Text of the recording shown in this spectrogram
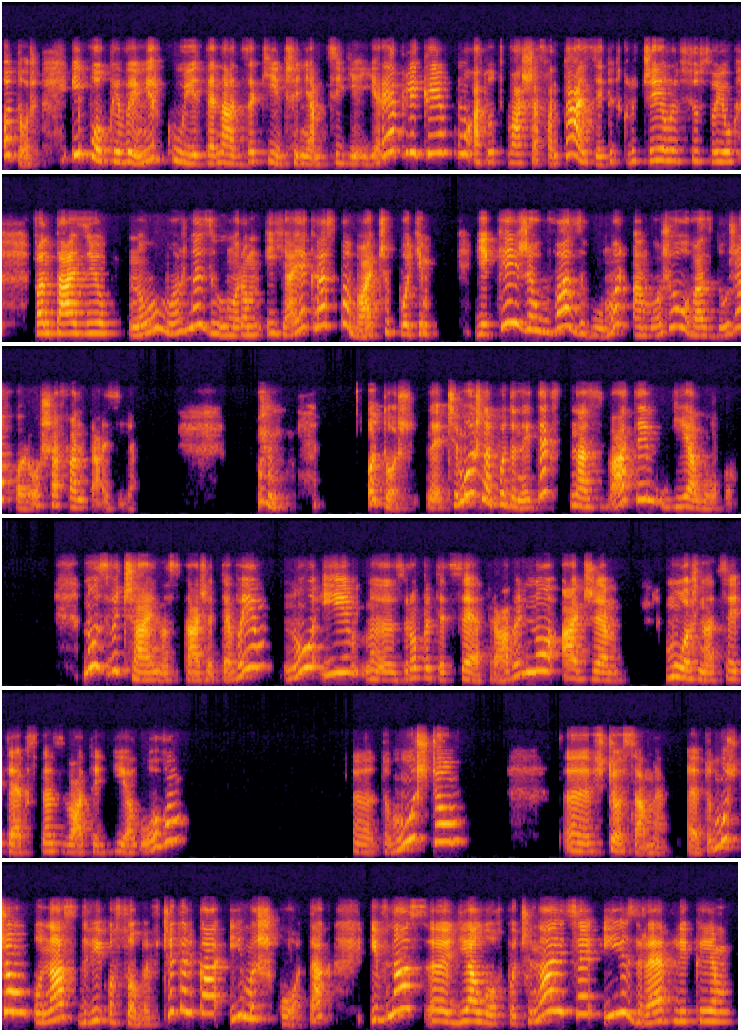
Отож, і поки ви міркуєте над закінченням цієї репліки, ну, а тут ваша фантазія, підключили всю свою фантазію, ну, можна з гумором. І я якраз побачу потім, який же у вас гумор, а може, у вас дуже хороша фантазія. Отож, чи можна поданий текст назвати діалогом? Ну, звичайно, скажете ви, ну і е, зробите це правильно, адже можна цей текст назвати діалогом, е, тому що, е, що саме? Тому що у нас дві особи вчителька і Мишко. так? І в нас діалог починається із репліки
